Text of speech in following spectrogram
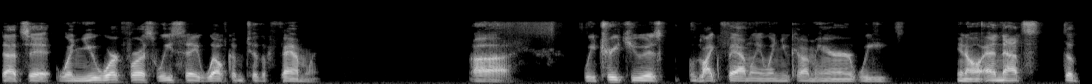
that's it. When you work for us, we say welcome to the family. Uh, we treat you as like family when you come here. We, you know, and that's the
